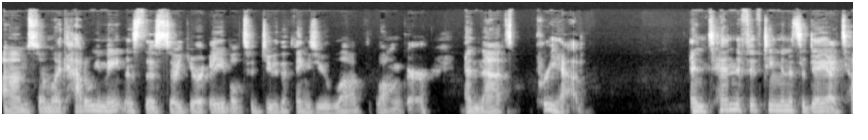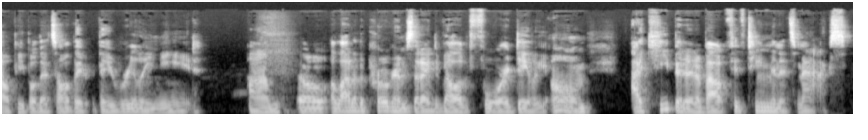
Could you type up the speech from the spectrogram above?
Um, so I'm like, how do we maintenance this so you're able to do the things you love longer? And that's prehab. And 10 to 15 minutes a day, I tell people that's all they, they really need. Um, so a lot of the programs that I developed for Daily Om, I keep it at about 15 minutes max.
